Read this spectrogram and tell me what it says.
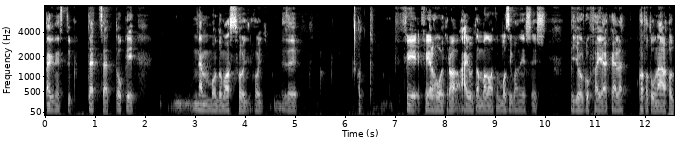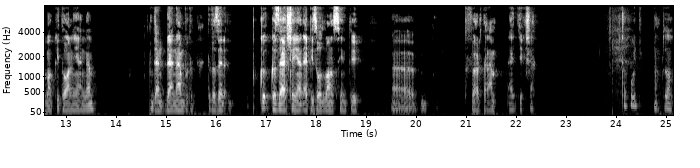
megnéztük, tetszett, oké, okay. nem mondom azt, hogy, hogy izé, ott fél, félholtra ájultam magamat a moziban, és, és vigyorgó fejjel kellett katatón állapotban kitolni engem. De, de nem volt, tehát azért közel se ilyen epizód van szintű ö, förtelem egyik se. Csak úgy, nem tudom,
